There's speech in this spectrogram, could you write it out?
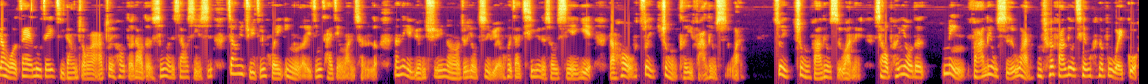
那我在录这一集当中啊，最后得到的新闻消息是，教育局已经回应了，已经裁剪完成了。那那个园区呢，就是幼稚园会在七月的时候歇业，然后最重可以罚六十万，最重罚六十万诶小朋友的命罚六十万，我觉得罚六千万都不为过，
